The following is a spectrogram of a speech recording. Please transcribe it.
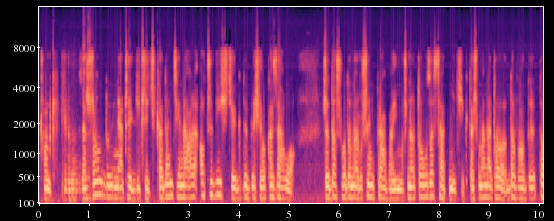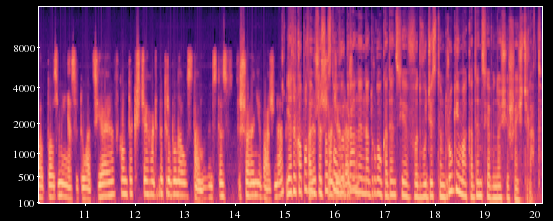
członkiem zarządu, inaczej liczyć kadencję, no ale oczywiście, gdyby się okazało, że doszło do naruszeń prawa i można to uzasadnić i ktoś ma na to dowody, to, to zmienia sytuację w kontekście choćby Trybunału Stanu, więc to jest szalenie ważne. Ja tylko powiem, że został wybrany razu... na drugą kadencję w 22, a kadencja wynosi 6 lat.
